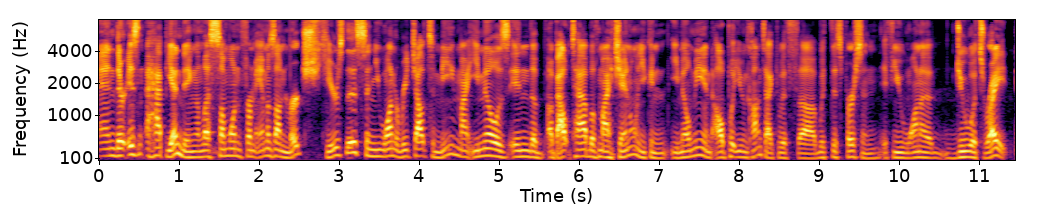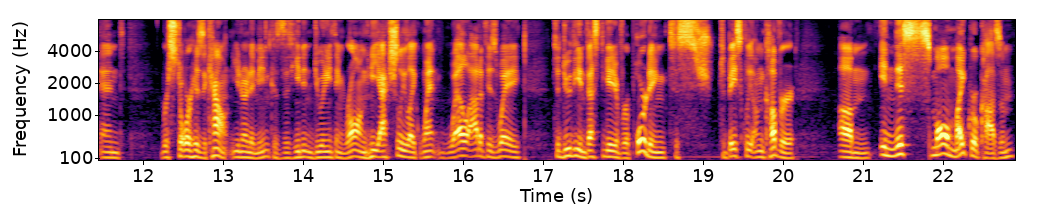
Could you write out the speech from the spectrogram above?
And there isn't a happy ending unless someone from Amazon merch hears this and you want to reach out to me. My email is in the about tab of my channel. You can email me and I'll put you in contact with uh, with this person if you want to do what's right. And restore his account. You know what I mean? Because he didn't do anything wrong. He actually like went well out of his way to do the investigative reporting to to basically uncover um, in this small microcosm.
